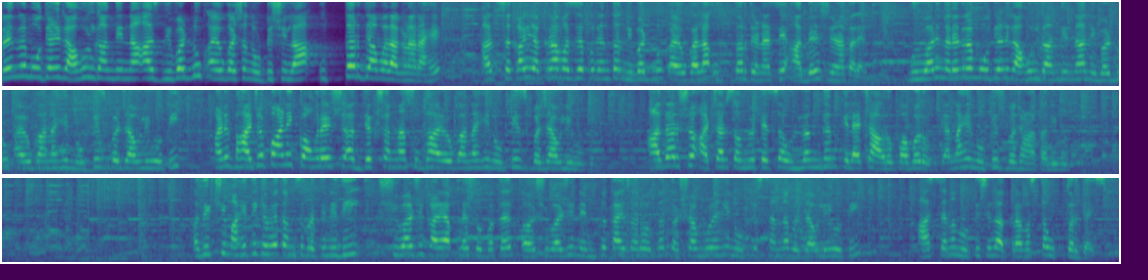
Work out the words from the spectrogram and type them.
नरेंद्र मोदी आणि राहुल गांधींना आज निवडणूक आयोगाच्या नोटिशीला उत्तर द्यावं लागणार आहे. आज सकाळी अकरा वाजेपर्यंत निवडणूक आयोगाला उत्तर देण्याचे आदेश देण्यात आले आहेत. गुरुवारी नरेंद्र मोदी आणि राहुल गांधींना निवडणूक आयोगानं ही नोटीस बजावली होती आणि भाजप आणि काँग्रेसच्या अध्यक्षांना सुद्धा आयोगानं ही नोटीस बजावली होती. आदर्श आचारसंहितेचं उल्लंघन केल्याच्या आरोपावरून त्यांना ही नोटीस बजावण्यात आली होती. अधिकची माहिती घेऊयात आमचे प्रतिनिधी. शिवाजी काळे आपल्यासोबत आहेत. शिवाजी नेमकं काय झालं होतं? कशामुळे ही नोटीस त्यांना बजावली होती? आज त्यांना नोटीसीला अकरा वाजता उत्तर द्यायचं.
